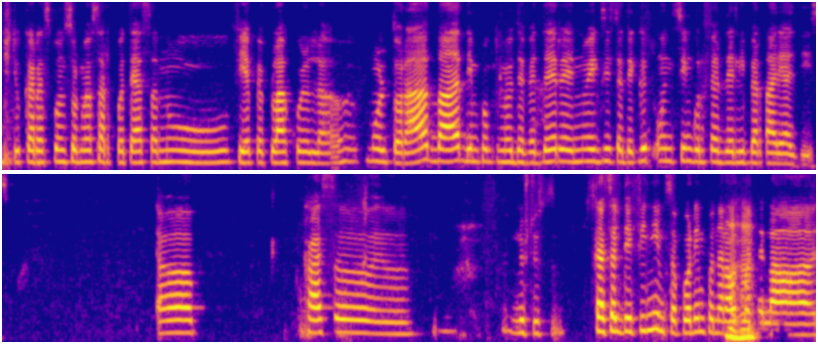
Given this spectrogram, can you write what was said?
știu că răspunsul meu s-ar putea să nu fie pe placul uh, multora, dar din punctul meu de vedere nu există decât un singur fel de libertarianism. Uh, ca să, nu știu, ca să-l definim, să pornim până la urmă mhm. de la,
